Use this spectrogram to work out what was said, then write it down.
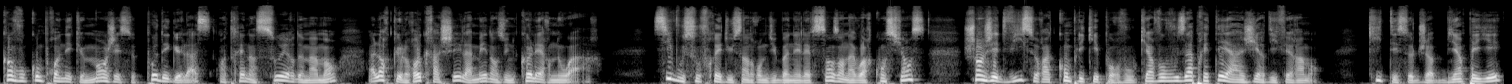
quand vous comprenez que manger ce pot dégueulasse entraîne un sourire de maman, alors que le recracher la met dans une colère noire. Si vous souffrez du syndrome du bon élève sans en avoir conscience, changer de vie sera compliqué pour vous, car vous vous apprêtez à agir différemment. quitter ce job bien payé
